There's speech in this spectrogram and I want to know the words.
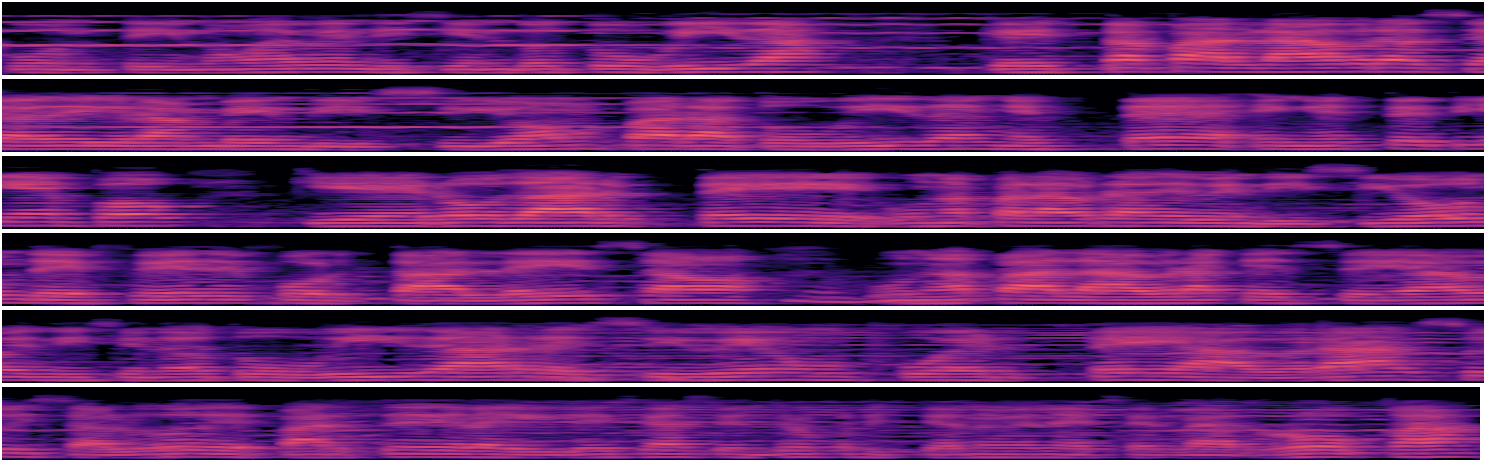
continúe bendiciendo tu vida, que esta palabra sea de gran bendición para tu vida en este, en este tiempo quiero darte una palabra de bendición, de fe, de fortaleza, una palabra que sea bendición de tu vida. Recibe un fuerte abrazo y saludo de parte de la Iglesia Centro Cristiano de Benecer La Roca.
